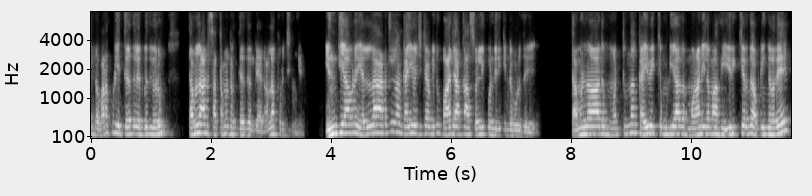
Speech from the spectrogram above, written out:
இந்த வரக்கூடிய தேர்தல் என்பது வெறும் தமிழ்நாடு சட்டமன்ற தேர்தல் கிடையாது. நல்லா புரிஞ்சுங்க இந்தியாவில எல்லா இடத்துலயும் நான் கை வச்சுட்டேன் அப்படின்னு பாஜக சொல்லி கொண்டிருக்கின்ற பொழுது தமிழ்நாடு மட்டும்தான் கை வைக்க முடியாத மாநிலமாக இருக்கிறது அப்படிங்கிறதே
